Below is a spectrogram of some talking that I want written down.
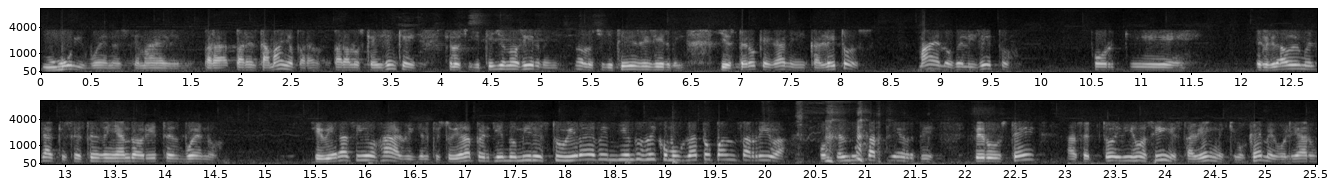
Muy bueno este mae. Para, para el tamaño, para, para los que dicen que, que los chiquitillos no sirven. No, los chiquitillos sí sirven. Y espero que ganen. Carlitos, mae, los felicito. Porque el grado de humildad que usted está enseñando ahorita es bueno. Si hubiera sido Harry el que estuviera perdiendo, mire, estuviera defendiéndose como gato panza arriba, porque él nunca pierde. Pero usted aceptó y dijo, sí, está bien, me equivoqué, me golearon.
